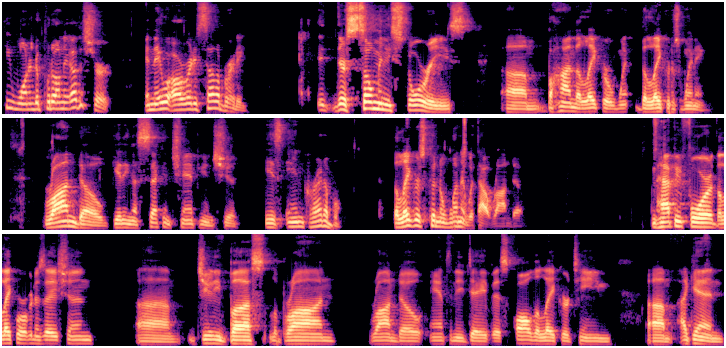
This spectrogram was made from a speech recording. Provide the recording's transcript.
he wanted to put on the other shirt, and they were already celebrating. It, there's so many stories um, behind the Laker the Lakers winning. Rondo getting a second championship is incredible. The Lakers couldn't have won it without Rondo. I'm happy for the Laker organization, um, Jeanie Buss, LeBron, Rondo, Anthony Davis, all the Laker team. Um, again,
